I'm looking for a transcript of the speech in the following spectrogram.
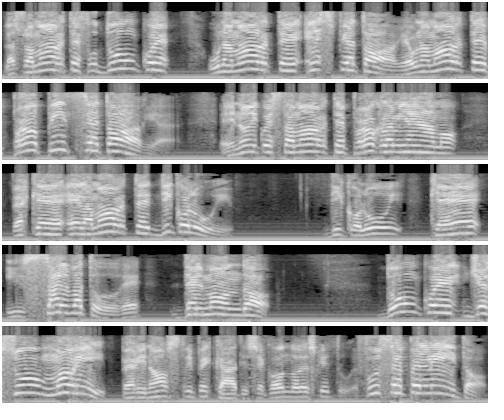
La sua morte fu dunque una morte espiatoria, una morte propiziatoria. E noi questa morte proclamiamo perché è la morte di colui, di colui che è il Salvatore del mondo. Dunque Gesù morì per i nostri peccati, secondo le scritture, fu seppellito,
